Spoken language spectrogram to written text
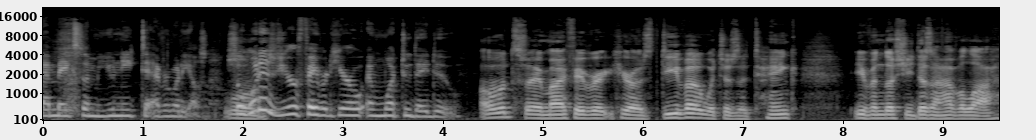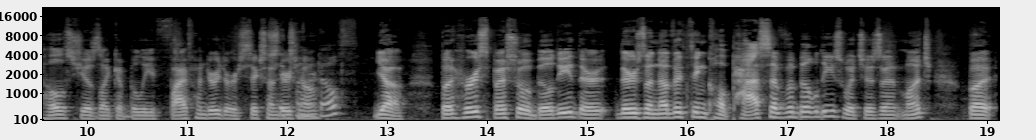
that makes them unique to everybody else. So what is your favorite hero and what do they do? I would say my favorite hero is D.Va, which is a tank. Even though she doesn't have a lot of health, she has like I believe 500 or 600, 600 health. health. Yeah, but her special ability there there's another thing called passive abilities, which isn't much, but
